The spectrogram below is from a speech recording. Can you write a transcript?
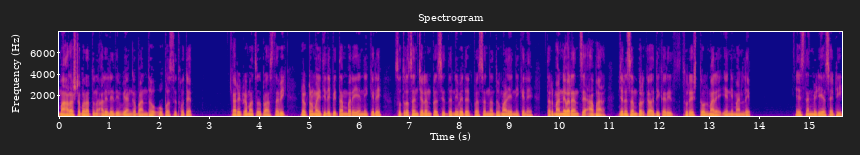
महाराष्ट्रभरातून आलेले दिव्यांग बांधव उपस्थित होते. कार्यक्रमाचं प्रास्ताविक डॉक्टर मैथिली पितांबरे यांनी केले. सूत्रसंचलन प्रसिद्ध निवेदक प्रसन्न धुमाळ यांनी केले. तर मान्यवरांचे आभार जनसंपर्क अधिकारी सुरेश तोलमारे यांनी मानले. एसएन मीडियासाठी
